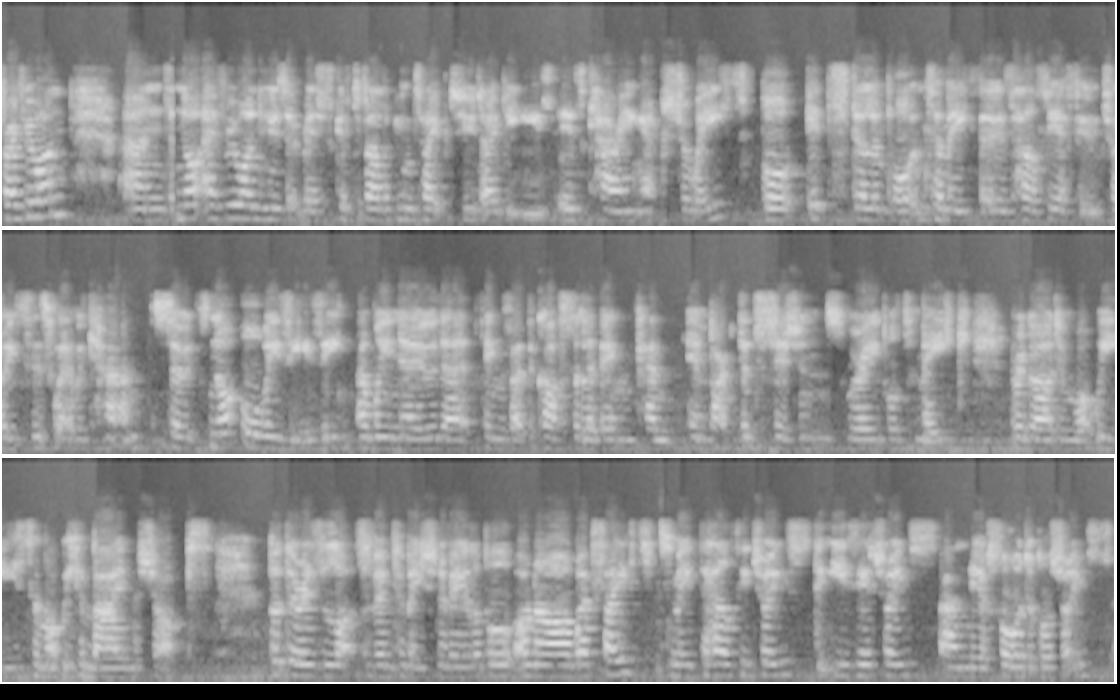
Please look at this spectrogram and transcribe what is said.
for everyone, and not everyone who's at risk of developing type 2 diabetes is carrying extra weight, but it's still important to make those healthier food choices where we can. So it's not always easy, and we know that things like the cost of living can impact the decisions we're able to make regarding what we eat and what we can buy in the shops. But there is lots of information available available on our website to make the healthy choice, the easier choice, and the affordable choice,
